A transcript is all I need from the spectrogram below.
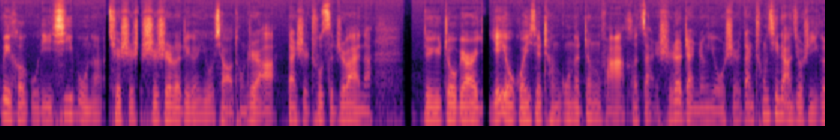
渭河谷地西部呢，确实实施了这个有效统治啊。但是除此之外呢，对于周边也有过一些成功的征伐和暂时的战争优势，但充其量就是一个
